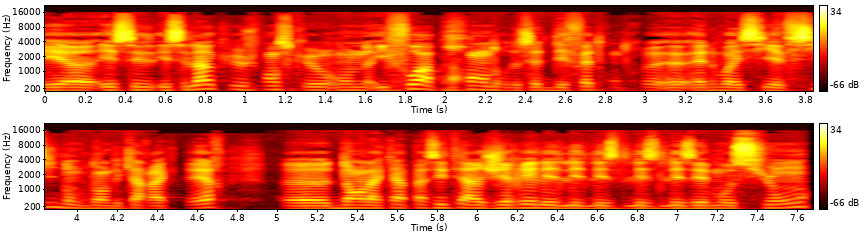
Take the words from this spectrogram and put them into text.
Euh, et, c'est là que je pense qu'il faut apprendre de cette défaite contre euh, NYCFC, donc dans le caractère, euh, dans la capacité à gérer les, émotions,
